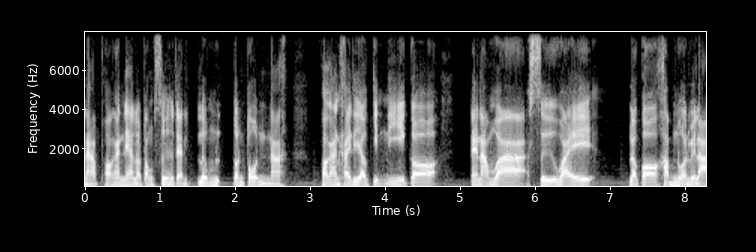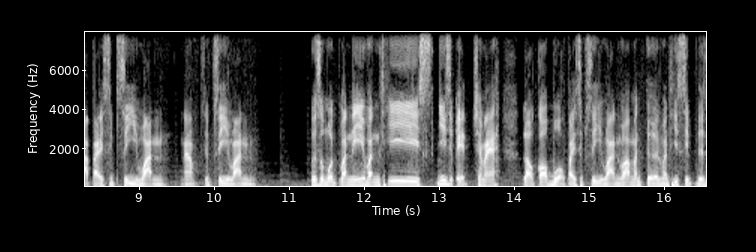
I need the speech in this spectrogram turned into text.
นะครับเพราะงั้นเนี่ยเราต้องซื้อตั้งแต่เริ่มต้นๆนะ เพราะงั้นใครที่เอากิจนี้ก็แนะนำว่าซื้อไว้ แล้วก็คำนวณเวลาไป 14 วันนะครับ 14 วัน คือสมมติวันนี้วันที่ 21 ใช่ไหมเราก็บวกไป 14 วันว่ามันเกินวันที่ 10 เดือน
